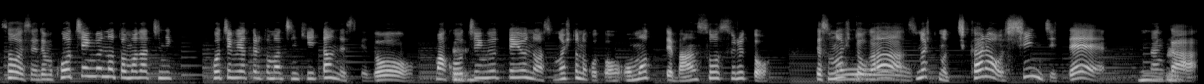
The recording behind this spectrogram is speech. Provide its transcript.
そうですね。でもコーチングの友達にコーチングやってる友達に聞いたんですけど、まあ、コーチングっていうのはその人のことを思って伴走すると。でその人がその人の力を信じてーなんか、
